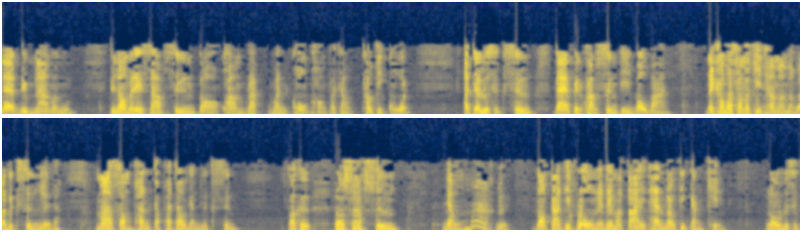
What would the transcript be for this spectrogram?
และดื่มน้ำองุ่น พี่น้องไม่ได้ทราบซึ้งต่อความรักมั่นคงของพระเจ้าเท่าที่ควร อาจจะรู้สึกซึ้งแต่เป็นความซึ้งที่เบาบาง ในคำว่าสามัคคีธรรมหมายว่าลึกซึ้งเลยนะมาสัมพันธ์กับพระเจ้าอย่างลึกซึ้ง ก็คือเราทราบซึ้งอย่างมากเลย ต่อการที่พระองค์เนี่ยได้มาตายแทนเราที่กังเขน เรารู้สึก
